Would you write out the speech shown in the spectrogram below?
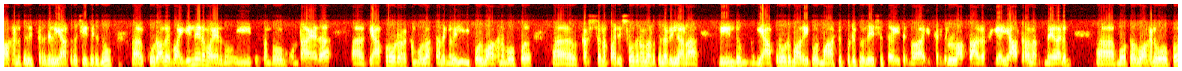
വാഹനത്തിൽ ഇത്തരത്തിൽ യാത്ര ചെയ്തിരുന്നു. കൂടാതെ വൈകുന്നേരമായിരുന്നു ഈ സംഭവം ഉണ്ടായത്. ഗ്യാപ് റോഡ് അടക്കമുള്ള സ്ഥലങ്ങളിൽ ഇപ്പോൾ വാഹന വകുപ്പ് ആ, കർശന പരിശോധന നടത്തുന്നതിനിടയിലാണ് വീണ്ടും ഗ്യാപ് റോഡ് മാറി. ഇപ്പോൾ മാട്ടുപ്പെട്ടി പ്രദേശത്ത് ഇത്തരത്തിലുള്ള സാഹസിക യാത്ര നടത്തുന്നതായാലും മോട്ടോർ വാഹന വകുപ്പ്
